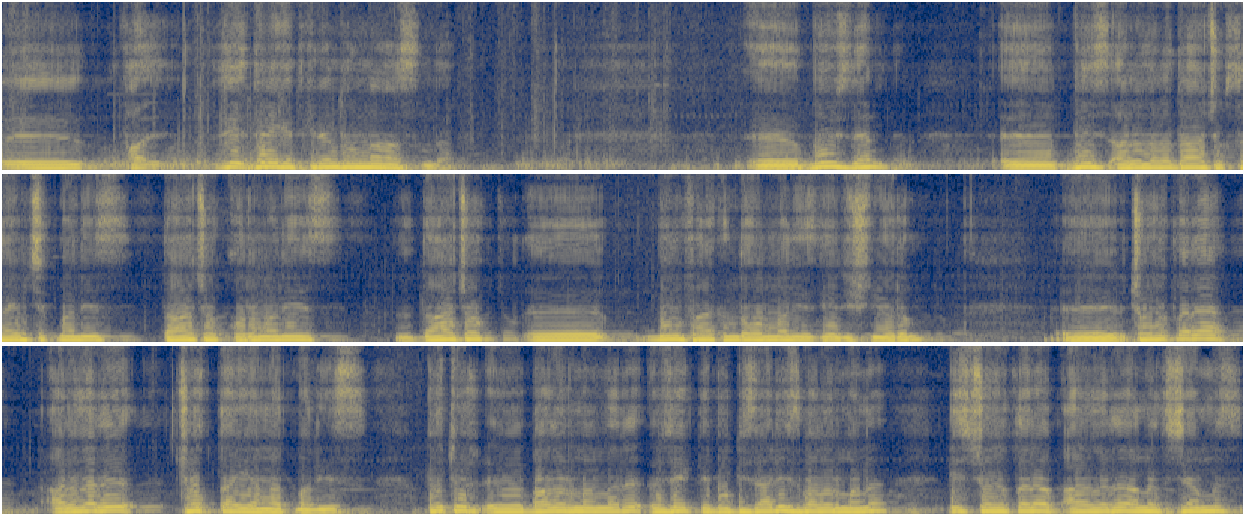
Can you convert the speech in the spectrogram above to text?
e, direkt etkileyen durumlar aslında. E, bu yüzden e, biz arılara daha çok sahip çıkmalıyız, daha çok korumalıyız, daha çok e, bunun farkında olmalıyız diye düşünüyorum. E, çocuklara arıları çok daha iyi anlatmalıyız. Bu tür e, bal ormanları özellikle bu bizariz bal ormanı biz çocuklara arıları anlatacağımız,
